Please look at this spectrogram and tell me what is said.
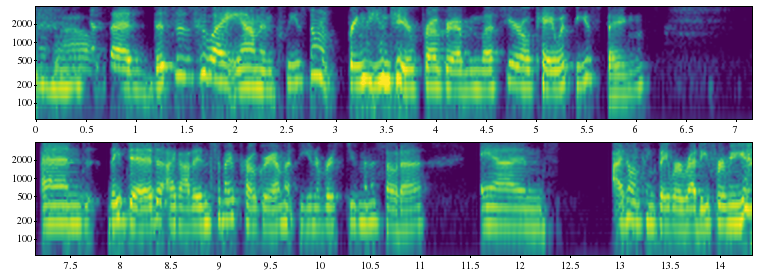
wow. and said, This is who I am, and please don't bring me into your program unless you're okay with these things. And they did. I got into my program at the University of Minnesota, and I don't think they were ready for me.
